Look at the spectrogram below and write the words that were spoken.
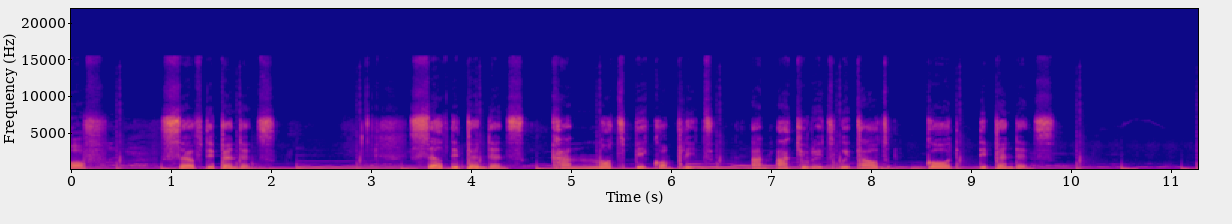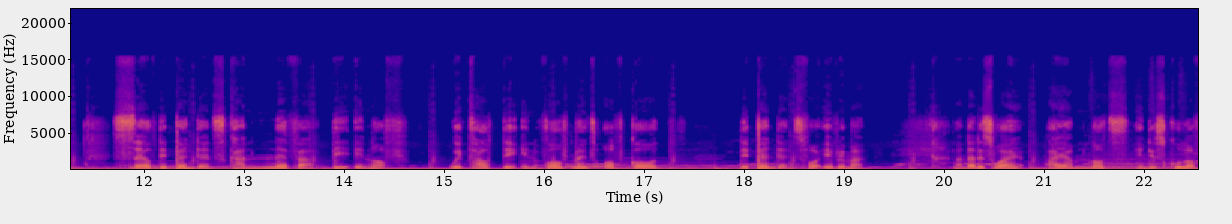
of self-dependence. Self-dependence cannot be complete and accurate without God dependence. Self dependence can never be enough without the involvement of God dependence for every man. And that is why I am not in the school of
